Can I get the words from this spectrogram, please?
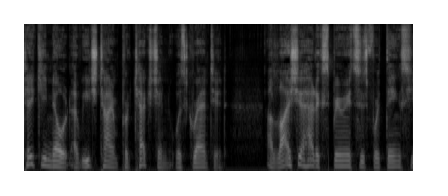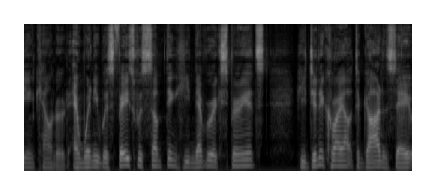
Taking note of each time protection was granted. Elisha had experiences for things he encountered, and when he was faced with something he never experienced, he didn't cry out to God and say,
